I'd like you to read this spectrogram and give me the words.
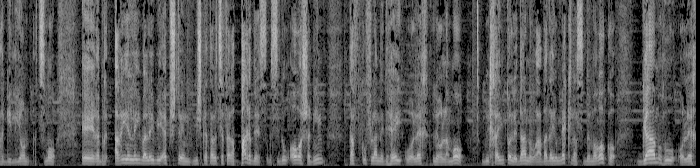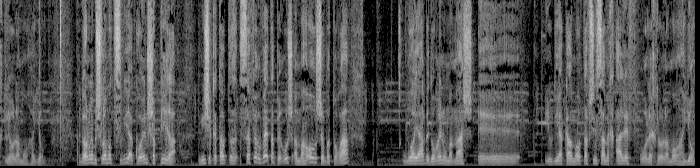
הגיליון עצמו. רב אריה לייבה לייבי אפשטיין, מי שכתב את ספר הפרדס בסידור אור השנים, תקל"ה, הוא הולך לעולמו. מחיים טולדנו, ראב"ד העיר מקנס במרוקו, גם הוא הולך לעולמו היום. הגאון רבי שלמה צבי הכהן שפירא, מי שכתב את הספר ואת הפירוש המאור שבתורה, הוא היה בדורנו ממש אה, יהודי יקר מאוד, תשס"א, הוא הולך לעולמו היום.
